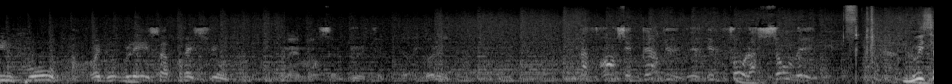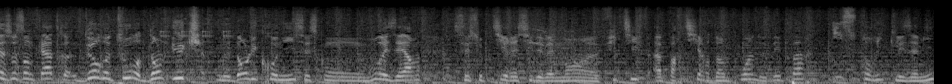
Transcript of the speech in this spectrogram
Il faut redoubler sa pression. Mais mon seul but est de rigoler. La France est perdue. Il faut la sauver. Louis 64 de retour dans le HUC, dans l'Uchronie, c'est ce qu'on vous réserve. C'est ce petit récit d'événements euh, fictifs à partir d'un point de départ historique, les amis.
